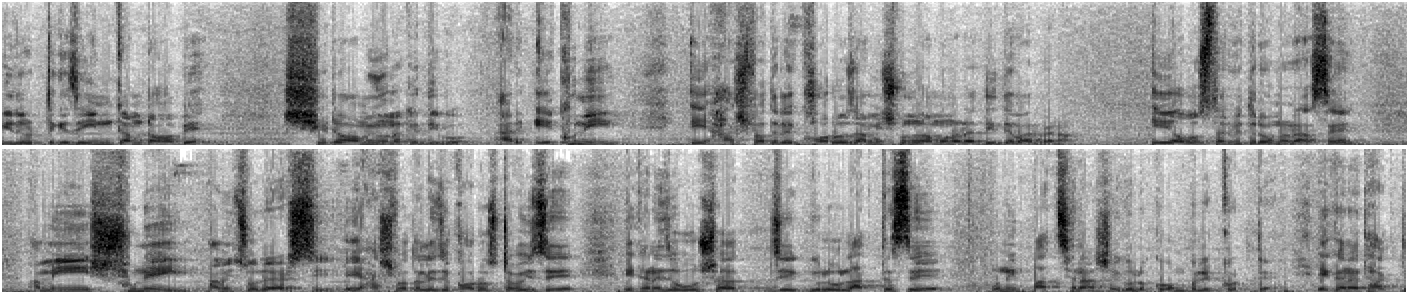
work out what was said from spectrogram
ভিডিওর থেকে যে ইনকামটা হবে, সেটাও আমি ওনাকে দিব। আর এখনই এই হাসপাতালে খরচ আমি শুনলাম ওনারা দিতে পারবে না। এই অবস্থার ভিতরে ওনারা আছে। আমি শুনেই আমি চলে আসছি। এই হাসপাতালে যে খরচটা হয়েছে এখানে যে ঔষধ যেগুলো লাগতেছে, উনি পাচ্ছে না সেগুলো কমপ্লিট করতে। এখানে থাকতে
